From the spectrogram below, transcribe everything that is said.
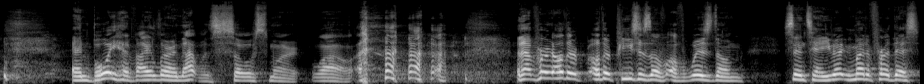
and boy, have I learned that was so smart. Wow. and I've heard other, other pieces of, of wisdom since then. You might have heard this.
